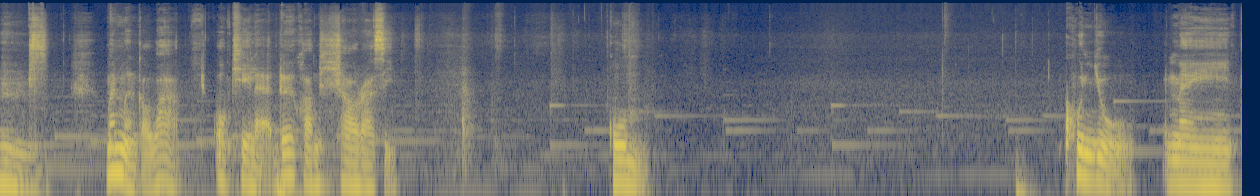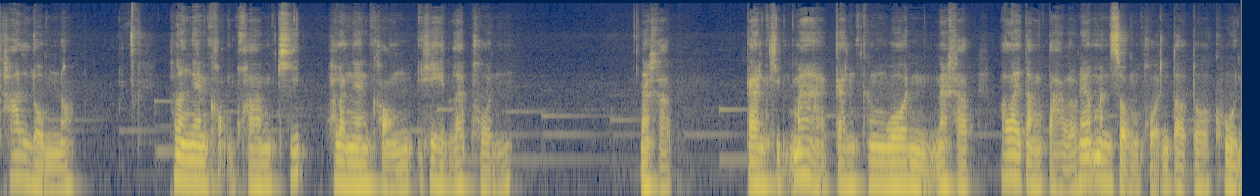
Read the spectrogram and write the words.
อืมมันเหมือนกับว่า โอเคแหละ ด้วยความที่ชาวราศีกุม คุณอยู่ในท่านลมเนาะพลังงานของความคิดพลังงานของเหตุและผลนะครับ การคิดมาก การกังวลนะครับ อะไรต่างๆแล้วเนี่ยมันส่งผลต่อตัวคุณ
